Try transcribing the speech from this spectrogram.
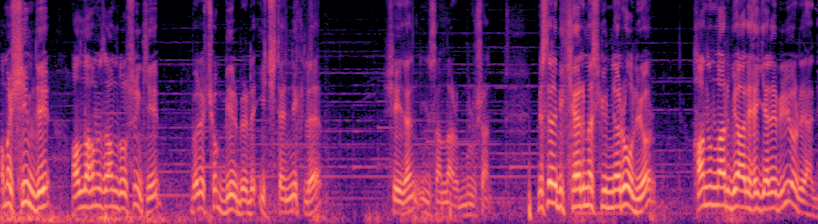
Ama şimdi Allah'ımız hamdolsun ki böyle çok birbiriyle içtenlikle şeyden insanlar buluşan. Mesela bir kermes günleri oluyor. Hanımlar bir araya gelebiliyor yani.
